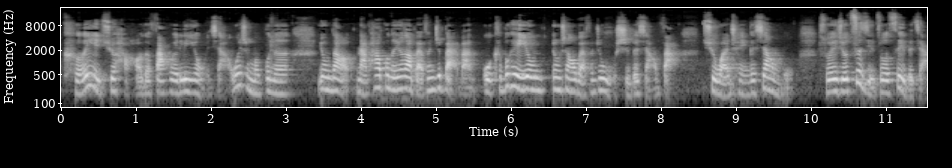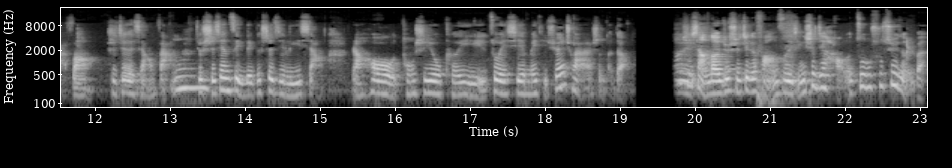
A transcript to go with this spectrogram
可以去好好的发挥利用一下，为什么不能用到？哪怕不能用到百分之百吧，我可不可以用用上我百分之五十的想法去完成一个项目？所以就自己做自己的甲方，是这个想法，嗯，就实现自己的一个设计理想，然后同时又可以做一些媒体宣传啊什么的。当时想到就是这个房子已经设计好了，租不出去怎么办？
